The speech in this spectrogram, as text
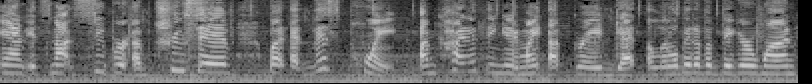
and it's not super obtrusive, but at this point, I'm kind of thinking I might upgrade, get a little bit of a bigger one,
